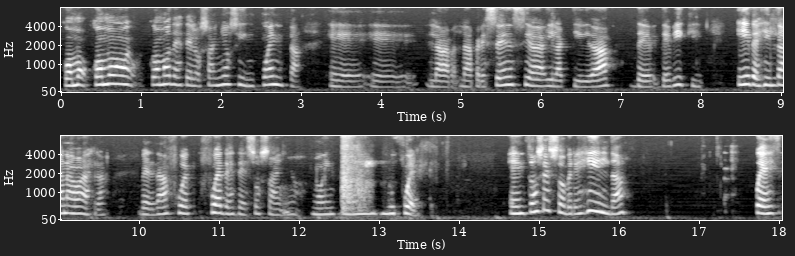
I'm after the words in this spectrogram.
cómo, cómo, desde los años 50 la, presencia y la actividad de, Vicky y de Hilda Navarra ¿verdad? Fue, fue desde esos años, muy, muy, fuerte. Entonces, sobre Hilda, pues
